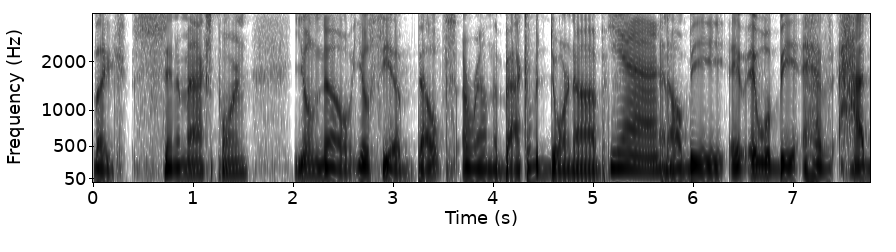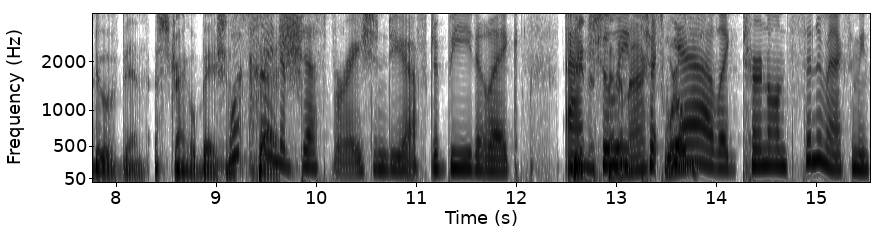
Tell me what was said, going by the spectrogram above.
like Cinemax porn, you'll know you'll see a belt around the back of a doorknob, Yeah. and I'll be it, it will be have had to have been a strangulation. what kind of desperation do you have to be to like To be in the actually Cinemax tu- world? yeah, like turn on Cinemax? I mean,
